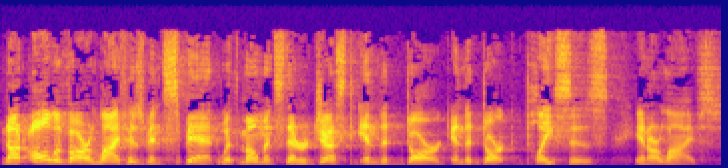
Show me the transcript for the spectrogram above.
Not all of our life has been spent with moments that are just in the dark, in the dark places in our lives.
